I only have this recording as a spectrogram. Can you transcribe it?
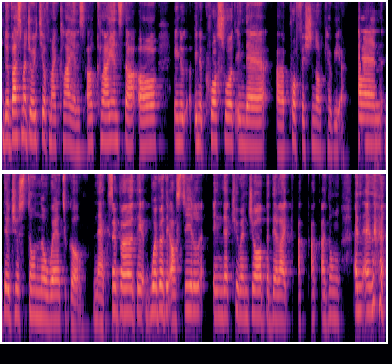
the vast majority of my clients are clients that are in a, in a crossroad in their uh, professional career and they just don't know where to go next. Whether they whether they are still in their current job but they're like i, I, I don't and and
